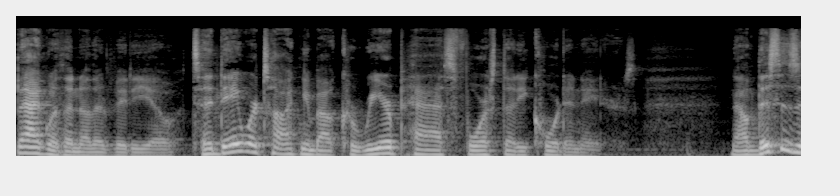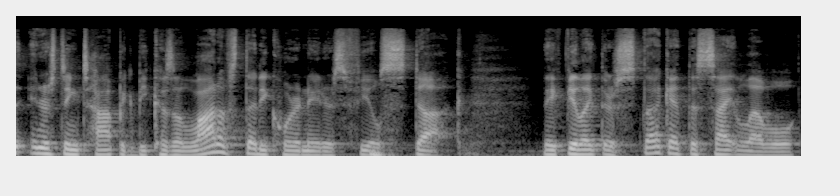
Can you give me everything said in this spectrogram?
back with another video. Today we're talking about career paths for study coordinators. Now, this is an interesting topic because a lot of study coordinators feel stuck. They feel like they're stuck at the site level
